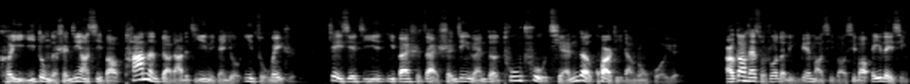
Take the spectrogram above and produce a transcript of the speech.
可以移动的神经样细胞，它们表达的基因里边有一组位置，这些基因一般是在神经元的突触前的块体当中活跃，而刚才所说的领边毛细胞细胞 A 类型。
